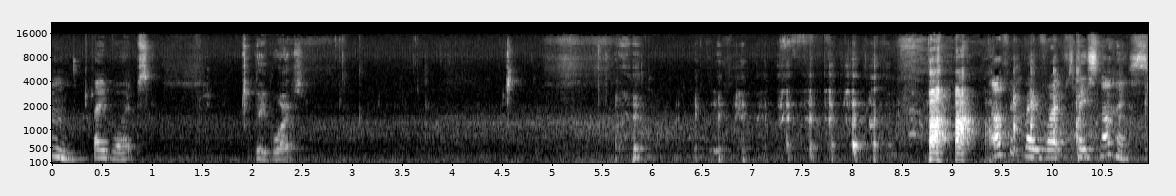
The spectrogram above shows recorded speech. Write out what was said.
Mmm, baby wipes. Baby wipes. I think baby wipes taste nice.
